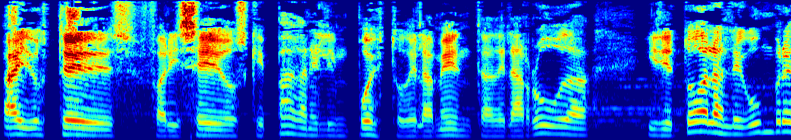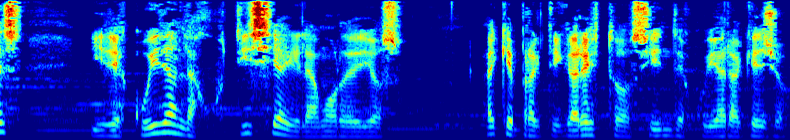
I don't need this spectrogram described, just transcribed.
Hay de ustedes, fariseos, que pagan el impuesto de la menta, de la ruda y de todas las legumbres, y descuidan la justicia y el amor de Dios. Hay que practicar esto sin descuidar aquello.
